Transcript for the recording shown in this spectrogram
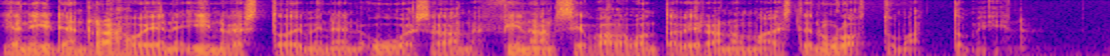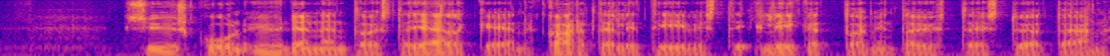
ja niiden rahojen investoiminen USAn finanssivalvontaviranomaisten ulottumattomiin. Syyskuun 11. jälkeen kartelli tiivisti liiketoimintayhteistyötään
